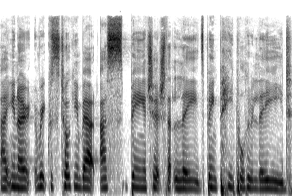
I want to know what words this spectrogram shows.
uh, you know, Rick was talking about us being a church that leads, being people who lead.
